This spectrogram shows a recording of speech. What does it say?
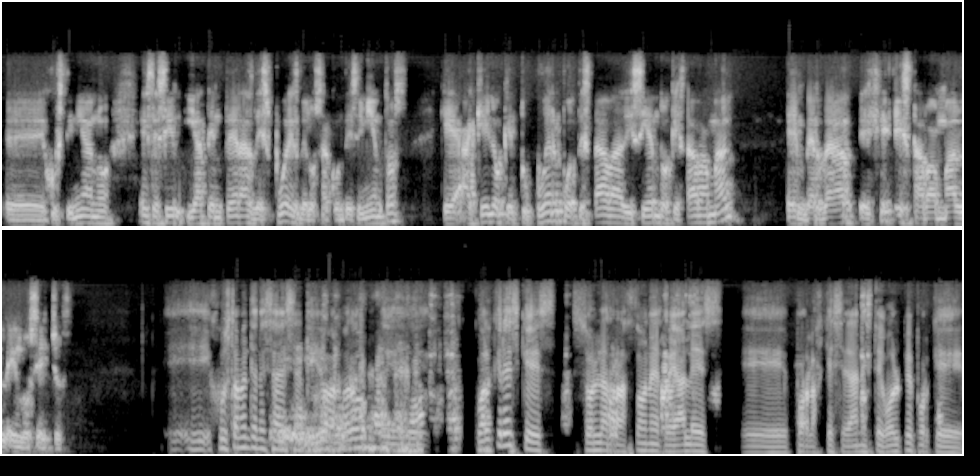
eh, Justiniano, es decir, ya te enteras después de los acontecimientos que aquello que tu cuerpo te estaba diciendo que estaba mal, en verdad estaba mal en los hechos. Y justamente en ese sentido, Álvaro, eh, ¿cuál crees que son las razones reales eh, por las que se dan este golpe? Porque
